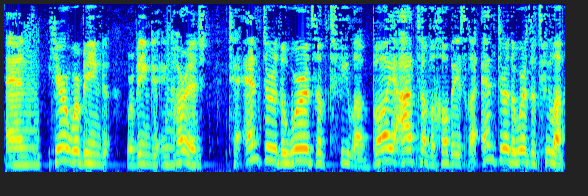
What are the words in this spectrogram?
And here we're being we're being encouraged to enter the words of tefillah. Boy ata Enter the words of tefillah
